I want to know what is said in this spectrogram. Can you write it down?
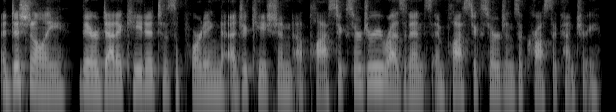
Additionally, they are dedicated to supporting the education of plastic surgery residents and plastic surgeons across the country.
